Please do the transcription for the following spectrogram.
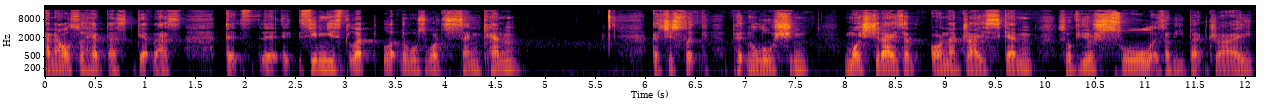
And I also heard this, get this, it's, when you let, let those words sink in, it's just like putting lotion, moisturiser on a dry skin. So if your soul is a wee bit dry,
